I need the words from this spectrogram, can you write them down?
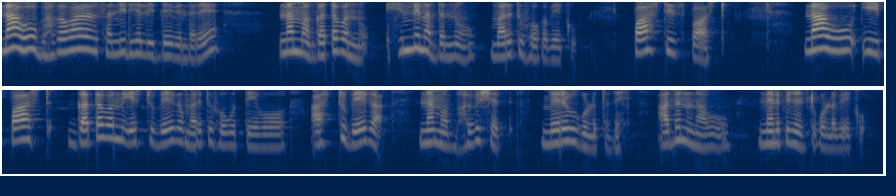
ನಾವು ಭಗವಾನರ ಸನ್ನಿಧಿಯಲ್ಲಿದ್ದೇವೆಂದರೆ ನಮ್ಮ ಗತವನ್ನು ಹಿಂದಿನದ್ದನ್ನು ಮರೆತು ಹೋಗಬೇಕು. ಪಾಸ್ಟ್ ಈಸ್ ಪಾಸ್ಟ್ ನಾವು ಈ ಪಾಸ್ಟ್ ಗತವನ್ನು ಎಷ್ಟು ಬೇಗ ಮರೆತು ಹೋಗುತ್ತೇವೋ ಅಷ್ಟು ಬೇಗ ನಮ್ಮ ಭವಿಷ್ಯತ್ ಮೆರುಗುಗೊಳ್ಳುತ್ತದೆ ಅದನ್ನು ನಾವು ನೆನಪಿನಲ್ಲಿಟ್ಟುಕೊಳ್ಳಬೇಕು.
